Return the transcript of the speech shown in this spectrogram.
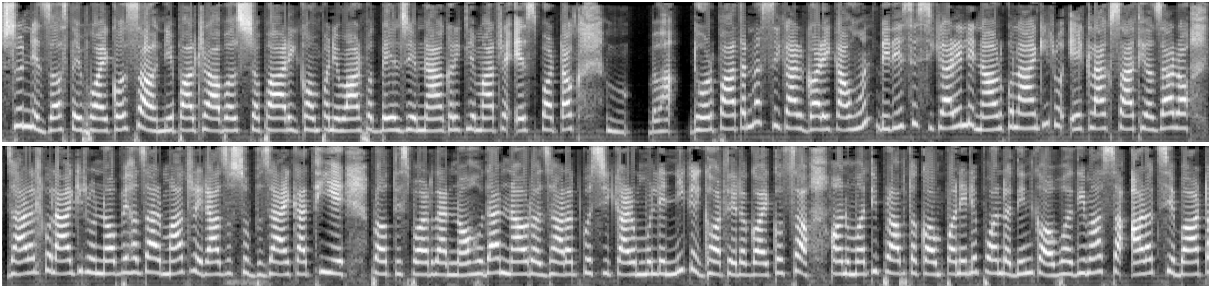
शून्य जस्तै भएको छ। नेपाल ट्राभल सफारी कम्पनी मार्फत बेल्जियम नागरिकले मात्र यसपटक ढोरपातनमा शिकार गरेका हुन्। विदेशी शिकारीले नाउरको लागि रु एक लाख साठी हजार र झाडलको लागि रु नब्बे हजार मात्रै राजस्व बुझाएका थिए। प्रतिस्पर्धा नहुँदा नाउ र झाडलको शिकार मूल्य निकै घटेर गएको छ। अनुमति प्राप्त कम्पनीले पन्ध्र दिनको अवधिमा आरक्षबाट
